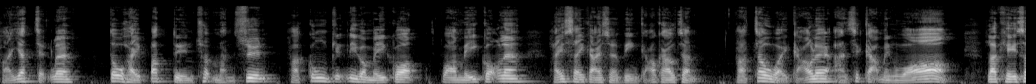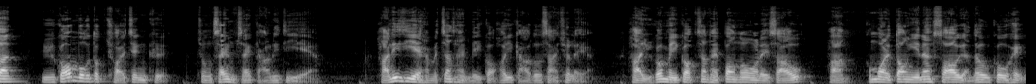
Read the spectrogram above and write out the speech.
嚇，一直咧都係不斷出文宣嚇攻擊呢個美國，話美國咧喺世界上邊搞搞震。嚇，周圍搞咧顏色革命。嗱，其實如果冇獨裁政權，仲使唔使搞呢啲嘢啊？嚇，呢啲嘢係咪真係美國可以搞到晒出嚟啊？嚇，如果美國真係幫到我哋手，嚇，咁我哋當然咧，所有人都好高興。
